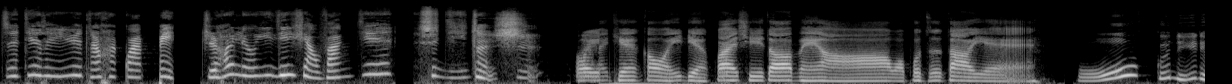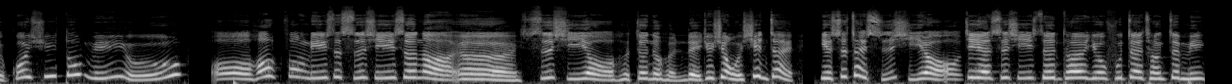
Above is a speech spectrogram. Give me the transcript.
指定的医院才会关闭，只会留一间小房间是急诊室。所以那天跟我一点关系都没有，我不知道耶。哦，跟你一点关系都没有哦。好，凤梨是实习医生啊，呃，实习哦，真的很累，就像我现在也是在实习哦。哦，既然实习医生他有不在场证明，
